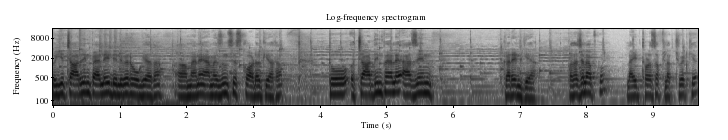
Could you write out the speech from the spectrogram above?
तो ये चार दिन पहले ही डिलीवर हो गया था। आ, मैंने अमेज़ोन से इसको ऑर्डर किया था। तो चार दिन पहले एज इन करेंट गया। पता चला आपको? लाइट थोड़ा सा फ्लक्चुएट किया।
